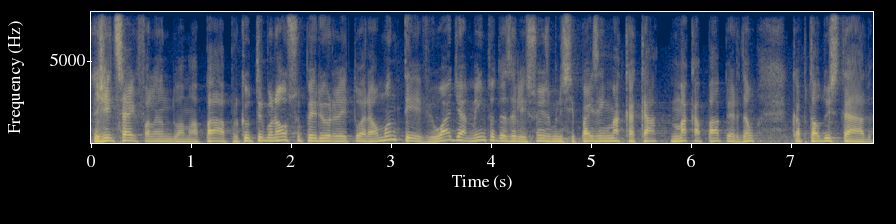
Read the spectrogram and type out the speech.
A gente segue falando do Amapá porque o Tribunal Superior Eleitoral manteve o adiamento das eleições municipais em Macacá, Macapá, perdão, capital do estado.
